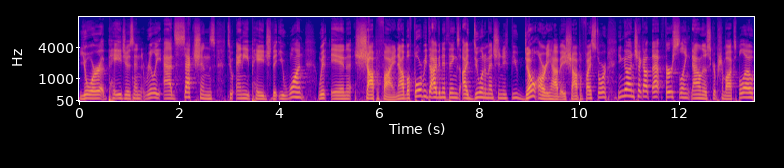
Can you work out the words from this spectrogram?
your pages and really add sections to any page that you want within Shopify. Now, before we dive into things, I do want to mention if you don't already have a Shopify store, you can go and check out that first link down in the description box below.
